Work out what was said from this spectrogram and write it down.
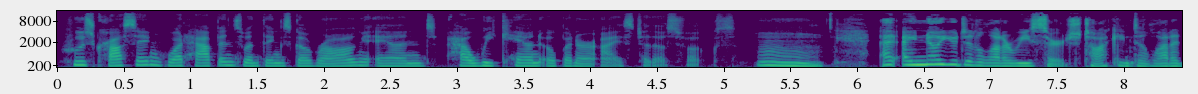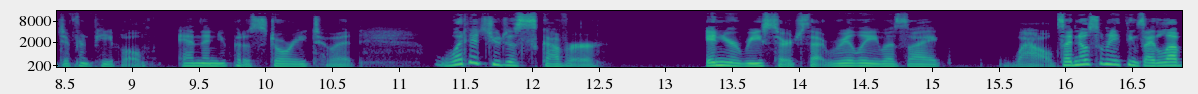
who's crossing, what happens when things go wrong, and how we can open our eyes to those folks. Mm. I, I, know you did a lot of research, talking to a lot of different people, and then you put a story to it. What did you discover in your research that really was like, wow. Because I know so many things. I love,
